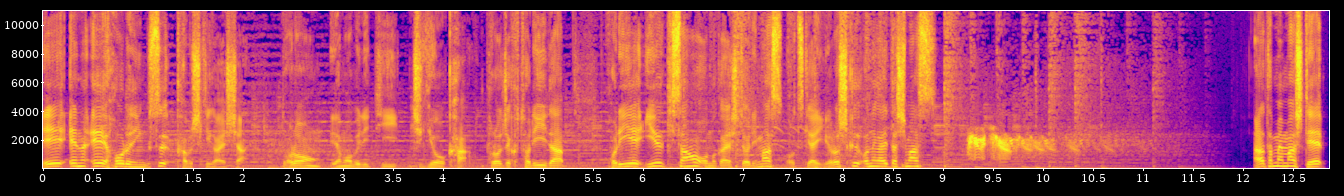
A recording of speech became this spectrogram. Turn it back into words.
ANA ホールディングス株式会社ドローンエアモビリティ事業化プロジェクトリーダー堀江裕樹さんをお迎えしております。お付き合いよろしくお願いいたします。改めまして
